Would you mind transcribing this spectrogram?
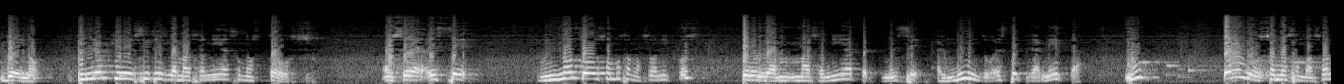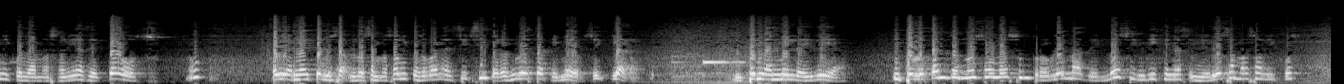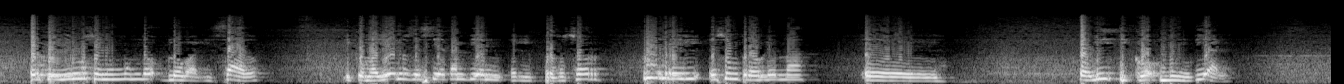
Bueno, primero quiero decirles, la Amazonía somos todos. O sea, este, no todos somos amazónicos, pero la Amazonía pertenece al mundo, a este planeta, ¿no? Todos somos amazónicos, la Amazonía es de todos, ¿no? Obviamente los, amazónicos lo van a decir, sí, pero es nuestra primero, sí, claro. Entiéndanme la idea. Y por lo tanto no solo es un problema de los indígenas y de los amazónicos, porque vivimos en un mundo globalizado, y como ayer nos decía también el profesor Ril, es un problema eh, político mundial.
